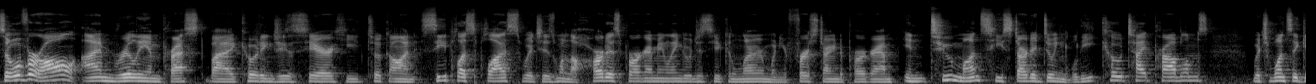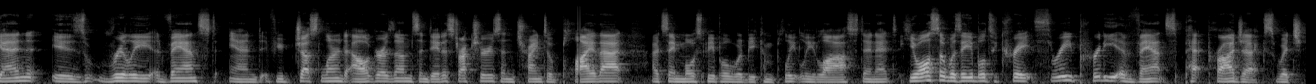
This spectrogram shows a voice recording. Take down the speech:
So overall, I'm really impressed by Coding Jesus here. He took on C++, which is one of the hardest programming languages you can learn when you're first starting to program. In two months, he started doing LeetCode type problems, which once again is really advanced. And if you just learned algorithms and data structures and trying to apply that, I'd say most people would be completely lost in it. He also was able to create three pretty advanced pet projects, which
